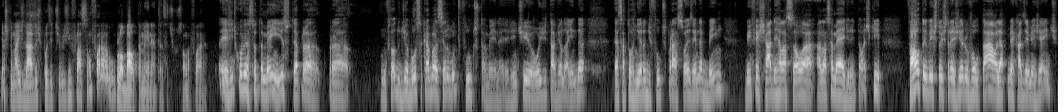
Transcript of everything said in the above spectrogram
e acho que mais dados positivos de inflação fora o global também, né? Tem essa discussão lá fora. E a gente conversou também isso até para no final do dia a bolsa acaba sendo muito fluxo também, né? E a gente hoje está vendo ainda essa torneira de fluxo para ações ainda bem bem fechada em relação à, nossa média. Né? Então acho que Falta o investidor estrangeiro voltar a olhar para mercados emergentes,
